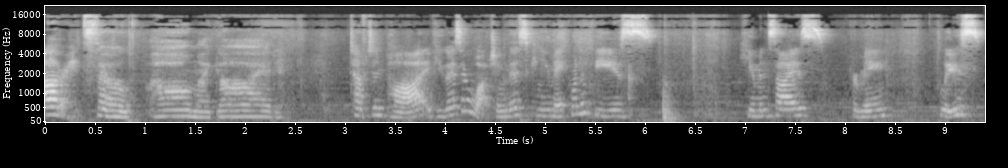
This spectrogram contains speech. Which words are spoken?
All right, so, oh my God. Tuft & Paw, if you guys are watching this, can you make one of these human size for me, please?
